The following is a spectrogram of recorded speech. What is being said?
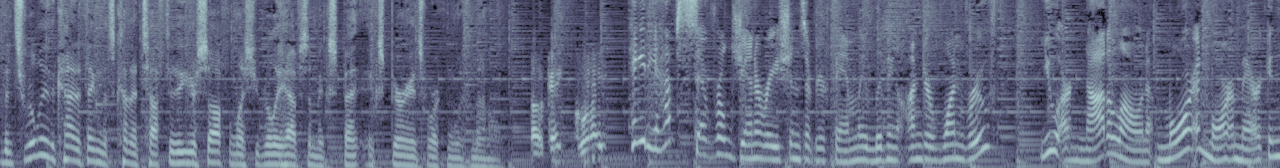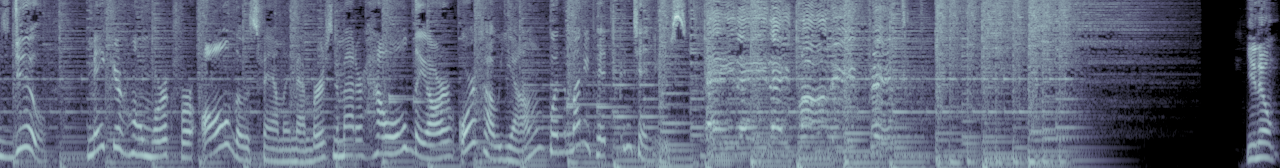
but it's really the kind of thing that's kind of tough to do yourself unless you really have some expen- experience working with metal. Okay, great. Hey, do you have several generations of your family living under one roof? You are not alone. More and more Americans do. Make your home work for all those family members, no matter how old they are or how young, when the Money Pit continues. 888 Money Pit. You know,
